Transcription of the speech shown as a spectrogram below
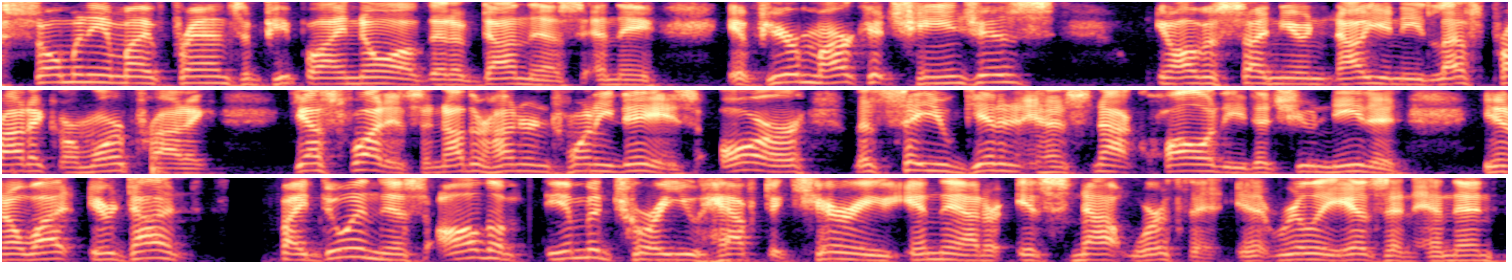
so many of my friends and people I know of that have done this, and they, if your market changes, you know, all of a sudden you now you need less product or more product guess what? It's another 120 days. Or let's say you get it and it's not quality that you needed. You know what? You're done by doing this, all the inventory you have to carry in that, it's not worth it. It really isn't. And then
